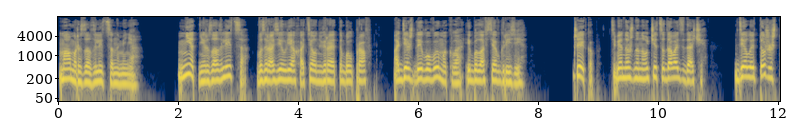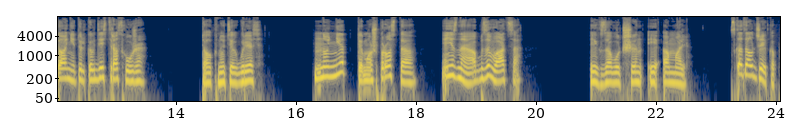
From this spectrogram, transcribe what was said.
«Мама разозлится на меня». «Нет, не разозлится», — возразил я, хотя он, вероятно, был прав. Одежда его вымокла и была вся в грязи. «Джейкоб, тебе нужно научиться давать сдачи. Делать то же, что они, только в десять раз хуже». «Толкнуть их в грязь?» «Ну нет, ты можешь просто, я не знаю, обзываться». «Их зовут Шин и Амаль», — сказал Джейкоб.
